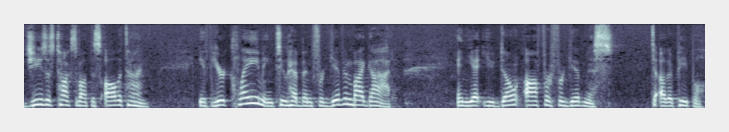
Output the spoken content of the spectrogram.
Jesus talks about this all the time. If you're claiming to have been forgiven by God, and yet you don't offer forgiveness to other people,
